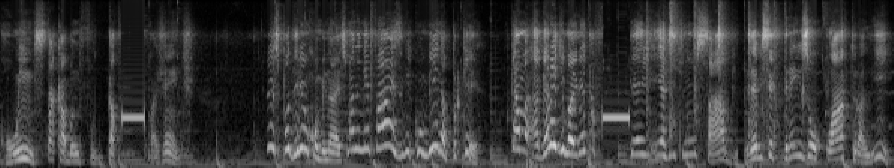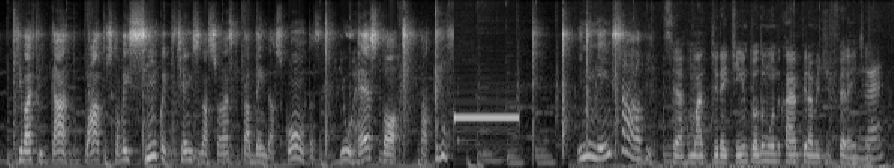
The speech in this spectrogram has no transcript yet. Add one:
ruins, tá acabando, tá f... com a gente. Eles poderiam combinar isso, mas ninguém faz, ninguém combina, por quê? Porque a, a grande maioria tá f e a gente não sabe. Deve ser três ou quatro ali que vai ficar, quatro, talvez cinco exchanges nacionais que tá bem das contas, e o resto, ó, tá tudo f... E ninguém sabe. Se arrumar direitinho, todo mundo cai uma pirâmide diferente. Né? É.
